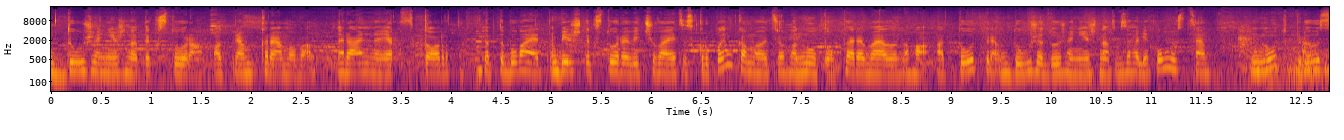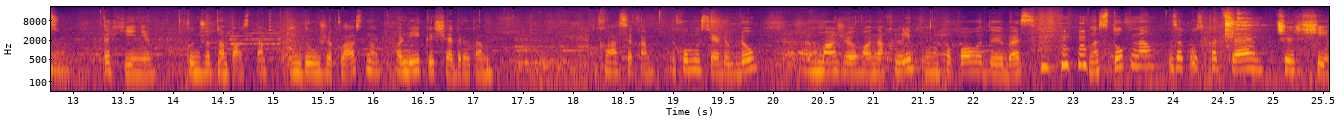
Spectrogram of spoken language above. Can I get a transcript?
Дуже ніжна текстура, от прям кремова, реально як в торт. Тобто буває більш текстура відчувається з крупинками цього нуту перемеленого, а тут прям дуже дуже ніжна. Взагалі хумус це нут плюс тахіні, кунжутна паста. Дуже класно. Олійки щедро там. Класика. Хумус я люблю. Мажу його на хліб по поводу і без. Наступна закуска це черші,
